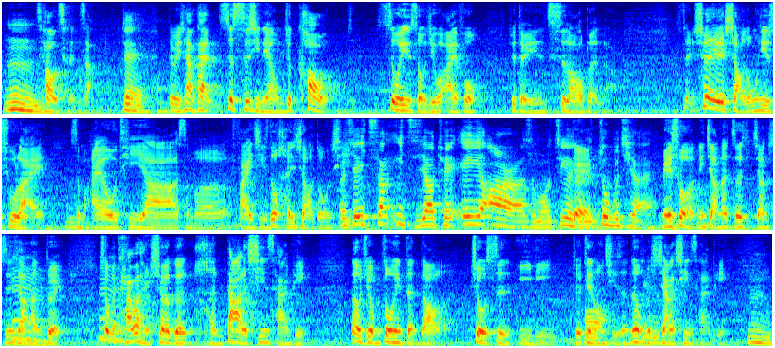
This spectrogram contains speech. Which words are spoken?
嗯，才有成长。对，对不对？像看这十几年，我们就靠智慧型手机或 iPhone，就等于吃老本了。现在有小东西出来，什么 IoT 啊，什么 5G 都很小东西。而且一上一直要推 AR 啊，什么这个也做不起来。没错，你讲的这讲真讲很对。嗯、所以我们台湾很需要一个很大的新产品。嗯、那我觉得我们终于等到了，就是 EV，就电动汽车。哦、那我们下个新产品。嗯。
